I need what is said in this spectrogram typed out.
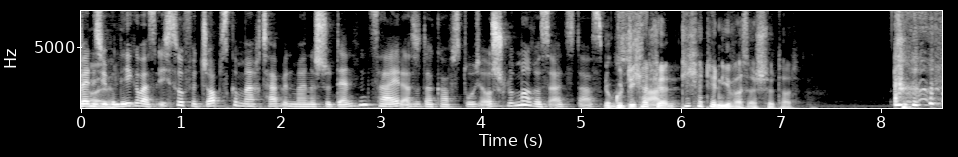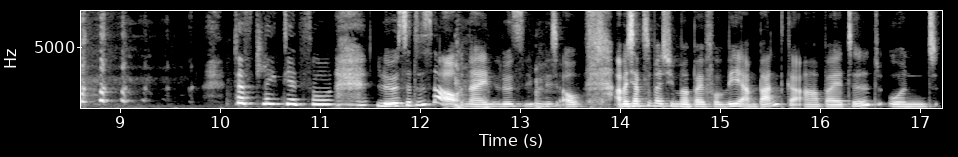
Wenn geil. ich überlege, was ich so für Jobs gemacht habe in meiner Studentenzeit, also da gab es durchaus Schlimmeres als das. ja gut, ich dich hat ja, dich hat ja nie was erschüttert. Das klingt jetzt so, löse das auch. Nein, löse lieber nicht auf. Aber ich habe zum Beispiel mal bei VW am Band gearbeitet und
